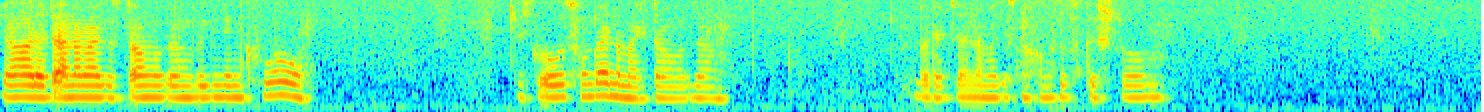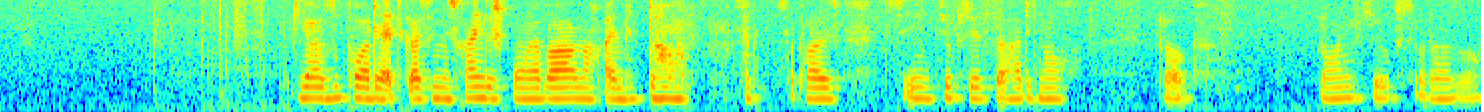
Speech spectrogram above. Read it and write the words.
Ja, der Dynamite ist down gegangen wegen dem Quo. Der Quo ist vom Dynamite down gegangen. Aber der Dynamite ist noch im Gift gestorben. Ja, super, der Edgar ist in mich reingesprungen. Er war nach einem Hit. Ich habe ich hab halt 10 Cubes jetzt, da hatte ich noch, glaube 9 Cubes oder so.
